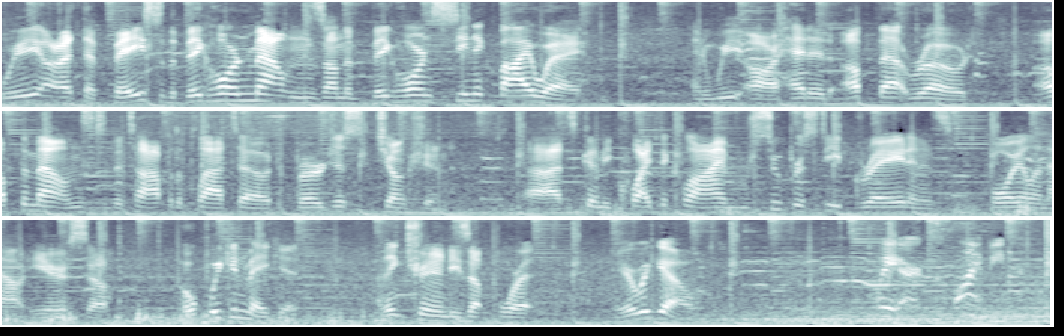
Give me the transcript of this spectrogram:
We are at the base of the Bighorn Mountains on the Bighorn Scenic Byway. And we are headed up that road, up the mountains to the top of the plateau to Burgess Junction. Uh, it's gonna be quite the climb, super steep grade, and it's boiling out here, so hope we can make it. I think Trinity's up for it. Here we go. We are climbing.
